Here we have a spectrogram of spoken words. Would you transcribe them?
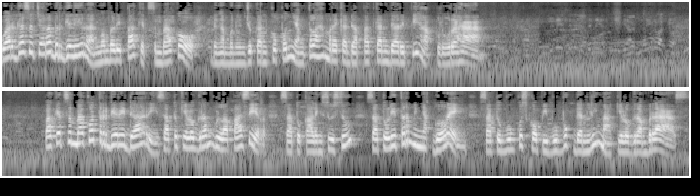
Warga secara bergiliran membeli paket sembako dengan menunjukkan kupon yang telah mereka dapatkan dari pihak kelurahan. Paket sembako terdiri dari 1 kg gula pasir, 1 kaleng susu, 1 liter minyak goreng, 1 bungkus kopi bubuk, dan 5 kg beras.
